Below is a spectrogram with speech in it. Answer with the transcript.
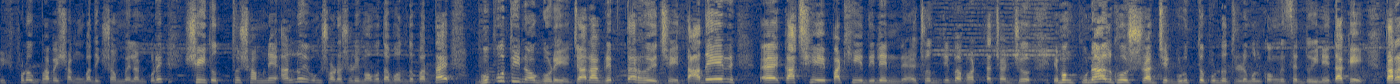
বিস্ফোরকভাবে সাংবাদিক সম্মেলন করে সেই তথ্য সামনে আনলো এবং সরাসরি মমতা বন্দ্যোপাধ্যায় ভূপতিনগরে যারা গ্রেফতার হয়েছে, তাদের কাছে পাঠিয়ে দিলেন চন্দ্রিমা ভট্টাচার্য এবং কুণাল ঘোষ রাজ্যের গুরুত্বপূর্ণ তৃণমূল কংগ্রেসের দুই নেতাকে। তারা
